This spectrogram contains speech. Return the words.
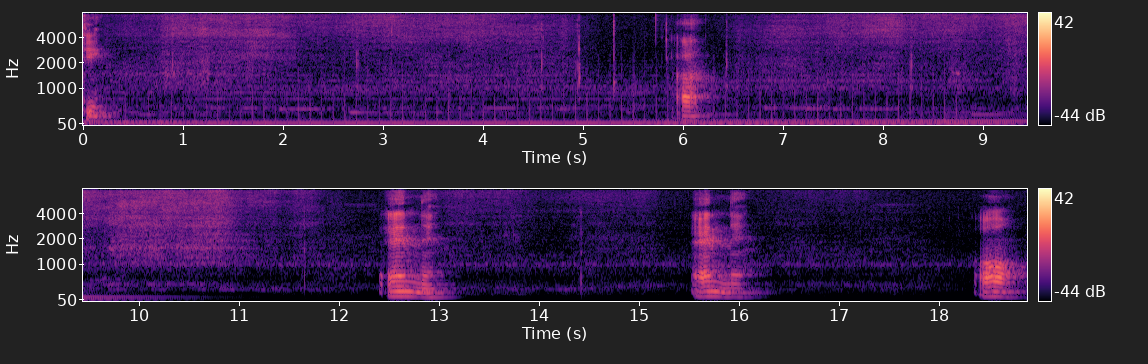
T A N N O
